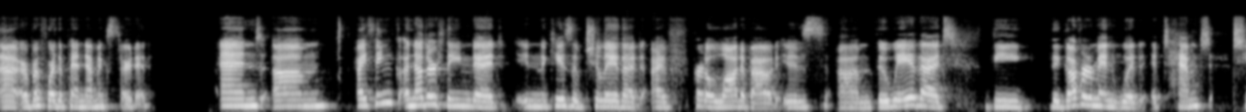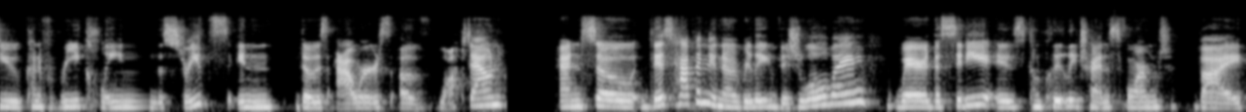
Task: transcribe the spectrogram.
uh, or before the pandemic started. And um, I think another thing that, in the case of Chile, that I've heard a lot about is um, the way that the the government would attempt to kind of reclaim the streets in those hours of lockdown. And so this happened in a really visual way where the city is completely transformed by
